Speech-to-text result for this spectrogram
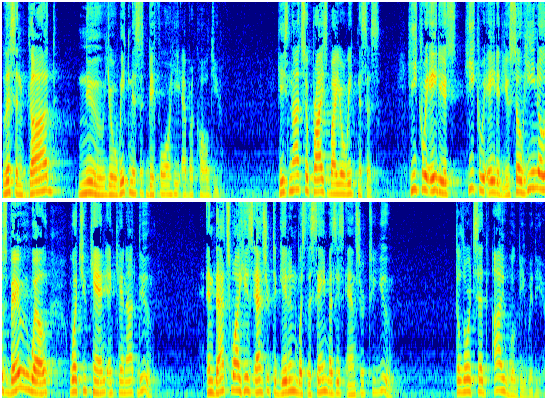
Listen, God knew your weaknesses before He ever called you. He's not surprised by your weaknesses. He created, he created you, so He knows very well what you can and cannot do. And that's why His answer to Gideon was the same as His answer to you. The Lord said, I will be with you.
